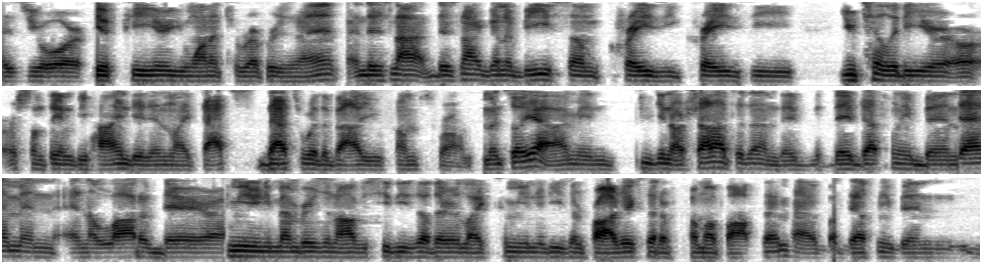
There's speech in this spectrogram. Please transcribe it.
as your PFP or you want it to represent. And there's not, there's not going to be some crazy, crazy utility or, or, or, something behind it. And like, that's, that's where the value comes from. And so, yeah, I mean, you know, shout out to them. They've, they've definitely been them and, and a lot of their community members and obviously these other like communities and projects that have come up off them have definitely been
